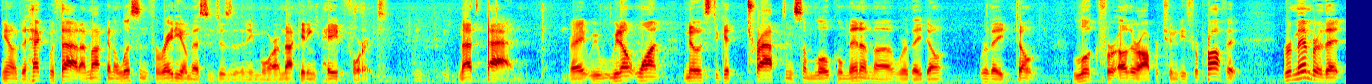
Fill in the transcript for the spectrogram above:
you know, to heck with that. I'm not going to listen for radio messages anymore. I'm not getting paid for it. And that's bad, right? We, we don't want nodes to get trapped in some local minima where they don't, where they don't look for other opportunities for profit remember that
